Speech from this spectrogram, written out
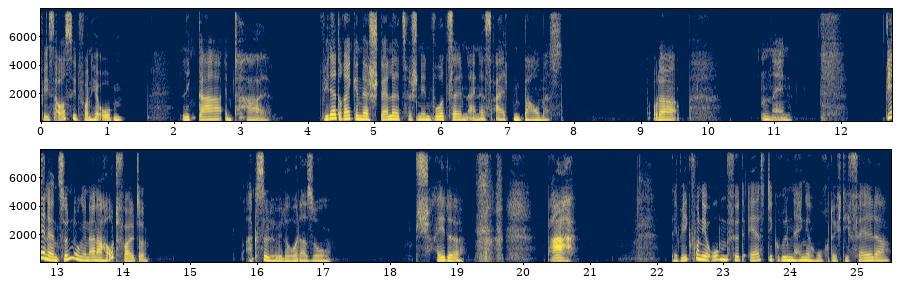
Wie es aussieht von hier oben. Liegt da im Tal. Wie der Dreck in der Stelle zwischen den Wurzeln eines alten Baumes. Oder. Nein. Wie eine Entzündung in einer Hautfalte. Achselhöhle oder so. Scheide. Bah. Der Weg von hier oben führt erst die grünen Hänge hoch durch die Felder,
